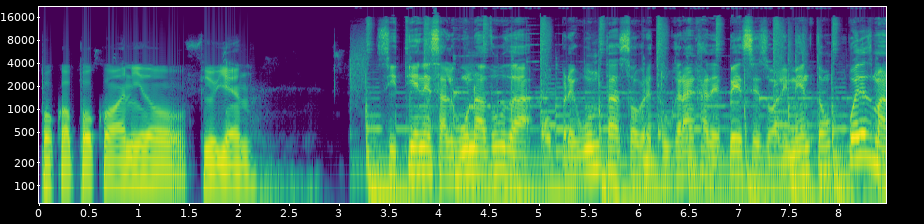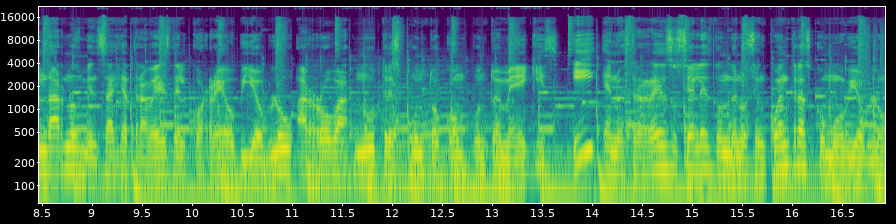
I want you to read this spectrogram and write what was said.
poco a poco han ido fluyendo. Si tienes alguna duda o pregunta sobre tu granja de peces o alimento, puedes mandarnos mensaje a través del correo bioblue.nutres.com.mx y en nuestras redes sociales donde nos encuentras como BioBlue.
